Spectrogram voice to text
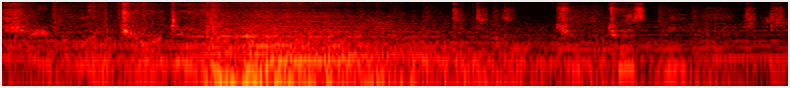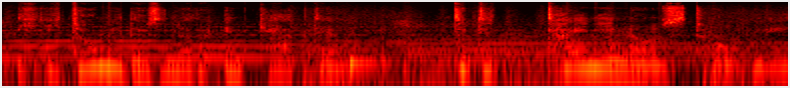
Chamberlain, Jordine. Trust me, he, he told me there's another imp captain. T- t- Tiny Nose told me.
